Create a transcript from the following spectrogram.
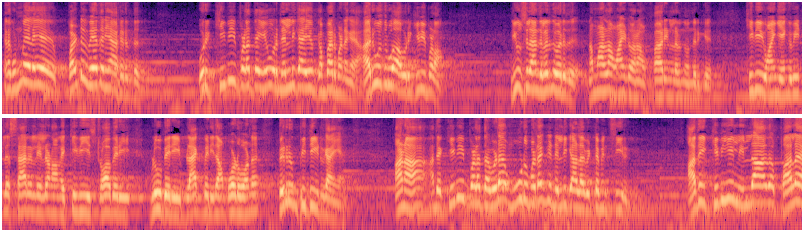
எனக்கு உண்மையிலேயே படு வேதனையாக இருந்தது. ஒரு கிவி பழத்தையும் ஒரு நெல்லிக்காயையும் கம்பேர் பண்ணுங்க. அறுபது ரூபா ஒரு கிவி பழம். நியூசிலாந்துல இருந்து வருது. நம்ம வாங்கிட்டு வரோம். ஃபாரின்ல இருந்து வந்திருக்கு. கிவி வாங்கி எங்கள் வீட்டில் சாரல் இல்லை நாங்கள் கிவி ஸ்ட்ராபெரி ப்ளூபெரி பிளாக்பெரி தான் போடுவோன்னு பெரும் பித்திட்டு இருக்காங்க. ஆனால் அந்த கிவி பழத்தை விட மூணு மடங்கு நெல்லிக்காயில் விட்டமின் சி இருக்கு. அது கிவியில் இல்லாத பல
